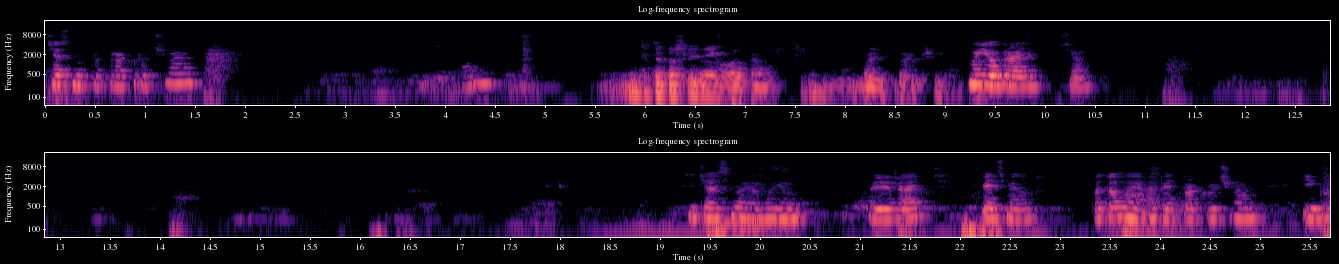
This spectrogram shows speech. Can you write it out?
Сейчас мы прокручиваем. Вот это последняя игла прям очень сильно боль- болючая была. Мы ее убрали. Все. Сейчас мы будем полежать 5 минут. Потом мы опять прокручиваем иглы.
